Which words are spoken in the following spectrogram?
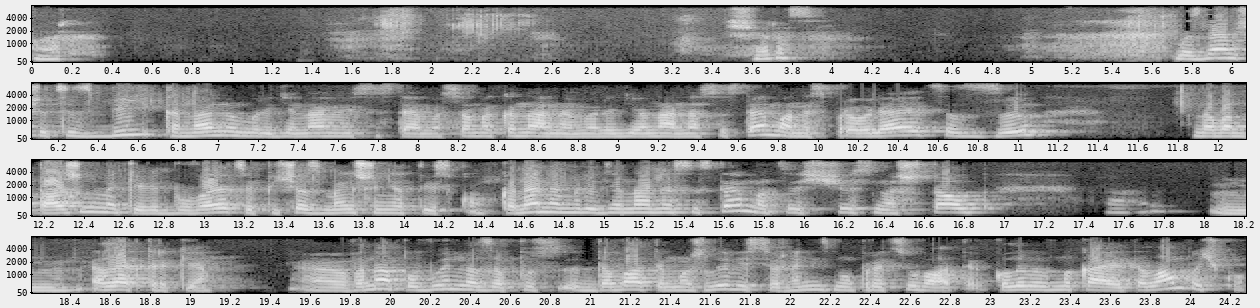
Вверх. Ще раз. Ми знаємо, що це збій канально-меридіональної системи. Саме канальна меридіональна система не справляється з навантаженням, яке відбувається під час зменшення тиску. Канальна меридіональна система це щось на кшталт електрики. Е, Вона повинна давати можливість організму працювати. Коли ви вмикаєте лампочку,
